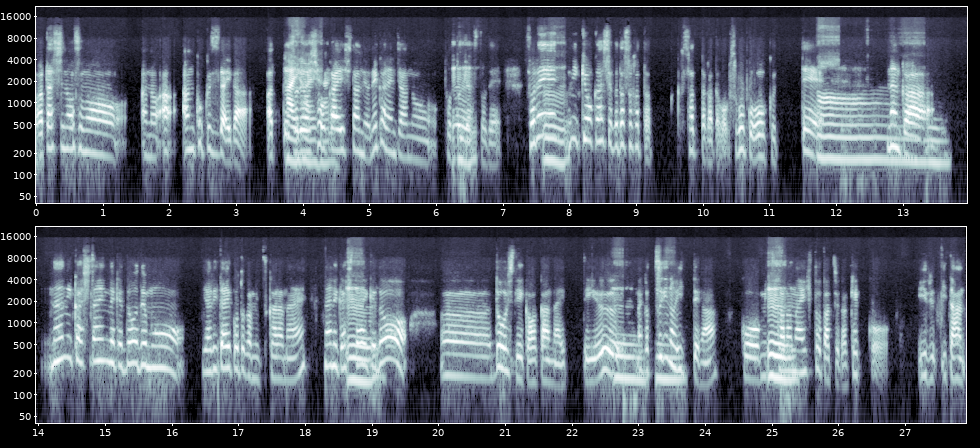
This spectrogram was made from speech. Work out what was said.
ー。ー私のその、あの、あ暗黒時代があって、それをはいはい。はい紹介したんだよね、カレンちゃんのポッドキャストで。それに共感してくださったさった方がすごく多くって、なんか何かしたいんだけど、でも、やりたいことが見つからない。何かしたいけど、うーん、どうしていいかわかんないっていう、うん。なんか次の一手が、こう、見つからない人たちが結構いる、いたん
